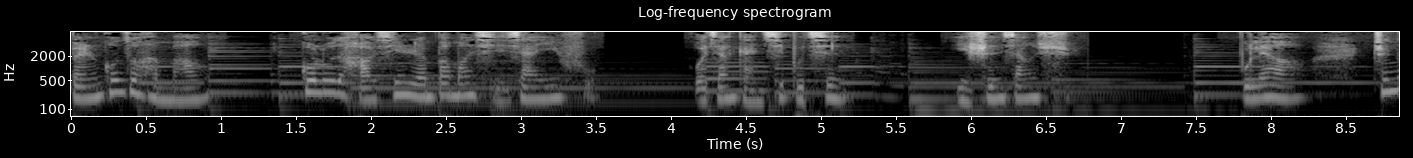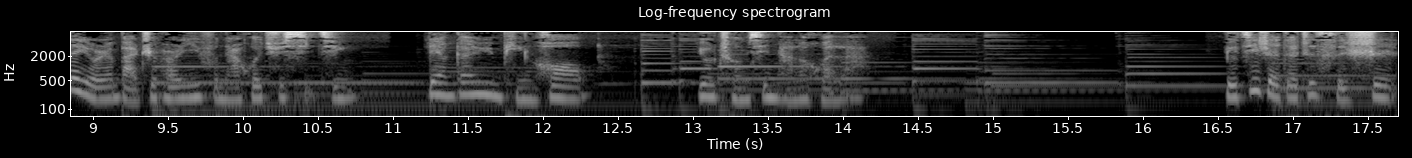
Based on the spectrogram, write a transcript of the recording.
本人工作很忙，过路的好心人帮忙洗一下衣服，我将感激不尽，以身相许。”不料，真的有人把这盆衣服拿回去洗净、晾干、熨平后，又重新拿了回来。有记者得知此事，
